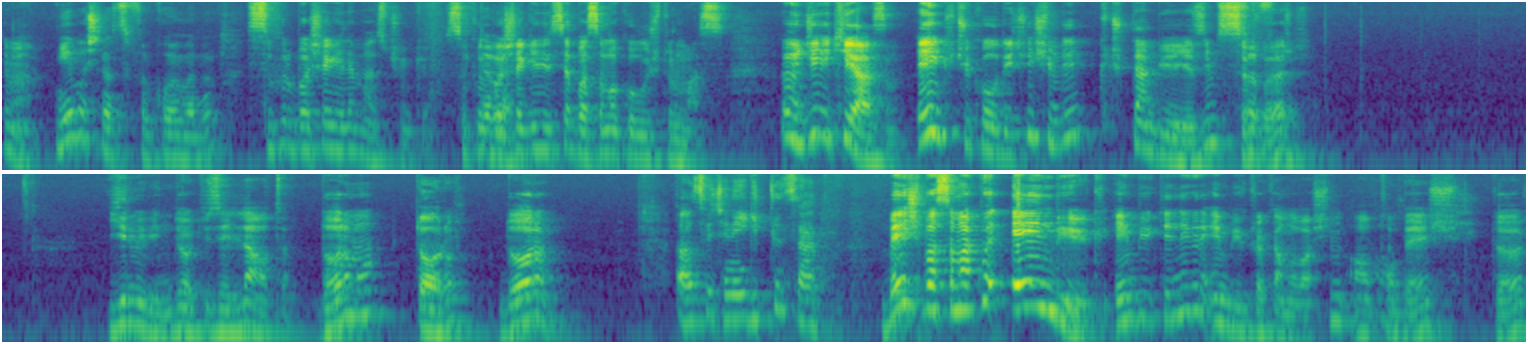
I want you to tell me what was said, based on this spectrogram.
Değil mi? Niye başına sıfır koymadın? Sıfır başa gelemez çünkü. Sıfır Değil mi? başa gelirse basamak oluşturmaz. Önce 2 yazdım. En küçük olduğu için şimdi küçükten büyüğe yazayım. 0. 20.456. Doğru mu? Doğru. Doğru. A seçeneği gittin sen. 5 basamaklı en büyük. En büyük dediğine göre en büyük rakamla başlayayım. 6, Altı. 5, 4,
